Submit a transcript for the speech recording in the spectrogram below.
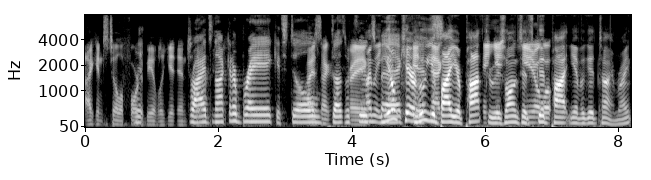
I can still afford to be able to get into Ride's not going to break. It still does gonna what you i mean you don't care who you buy your pot through you- as long as it's good what- pot and you have a good time right?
